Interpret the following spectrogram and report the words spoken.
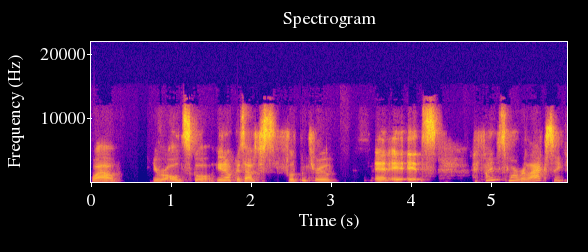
"Wow, you were old school, you know, because I was just flipping through. And it, it's, I find it's more relaxing.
